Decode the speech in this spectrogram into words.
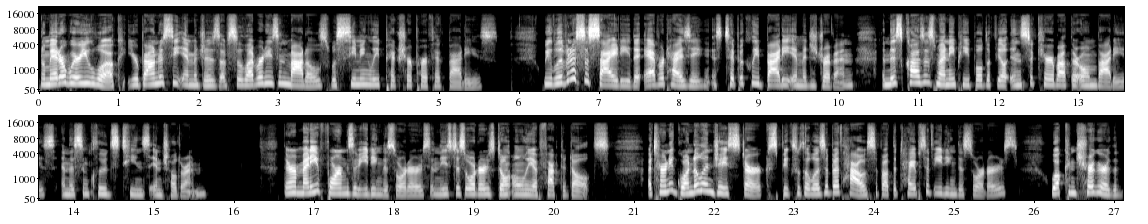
No matter where you look, you're bound to see images of celebrities and models with seemingly picture perfect bodies. We live in a society that advertising is typically body image driven, and this causes many people to feel insecure about their own bodies, and this includes teens and children. There are many forms of eating disorders, and these disorders don't only affect adults. Attorney Gwendolyn J. Stirk speaks with Elizabeth House about the types of eating disorders, what can trigger the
